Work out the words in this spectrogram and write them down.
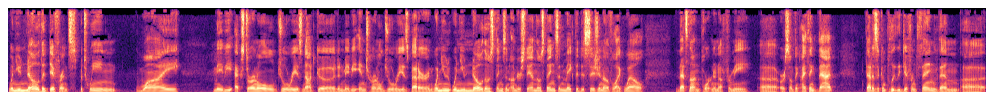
when you know the difference between why maybe external jewelry is not good and maybe internal jewelry is better, and when you when you know those things and understand those things and make the decision of like, well, that's not important enough for me uh, or something, I think that that is a completely different thing than uh,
